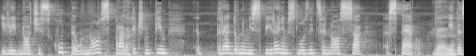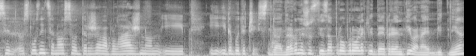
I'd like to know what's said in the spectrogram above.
ili noći skupe u nos, praktično da. tim redovnim ispiranjem sluznice nosa speru Da, da. i da se sluznica nosa održava vlažnom i, i, i da bude čista. Da, drago mi je što ste zapravo prvo rekli da je preventiva najbitnija,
